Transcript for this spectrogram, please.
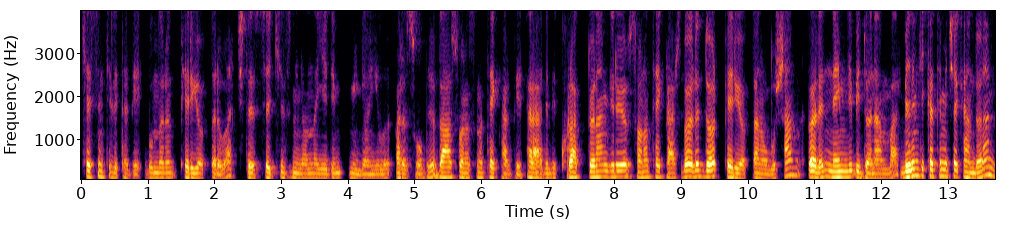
kesintili tabii. Bunların periyotları var. İşte, 8 milyonla 7 milyon yıl arası oluyor. Daha sonrasında tekrar bir herhâlde bir kurak dönem giriyor. Sonra tekrar böyle 4 periyottan oluşan böyle nemli bir dönem var. Benim dikkatimi çeken dönem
